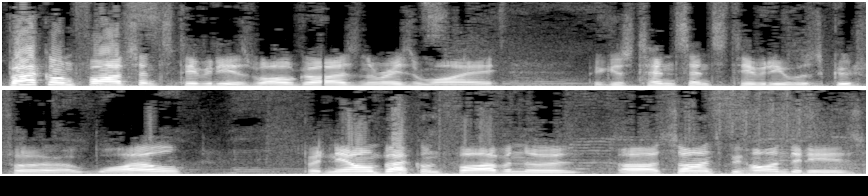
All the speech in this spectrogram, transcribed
back on 5 sensitivity as well, guys, and the reason why, because 10 sensitivity was good for a while, but now I'm back on 5, and the uh, science behind it is,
